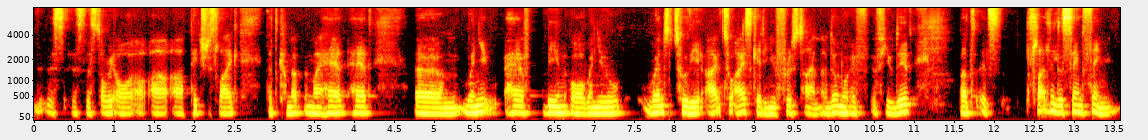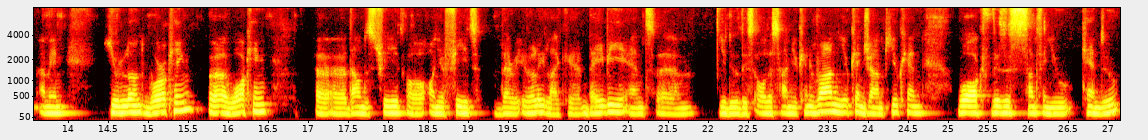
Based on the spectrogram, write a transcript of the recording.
this is the story or, or, or, pictures like that come up in my head. head um, when you have been or when you went to the to ice skating your first time. I don't know if, if you did, but it's slightly the same thing. I mean, you learned walking, uh, walking uh, uh, down the street or on your feet very early, like a baby, and um, you do this all the time. You can run, you can jump, you can walk. This is something you can do.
